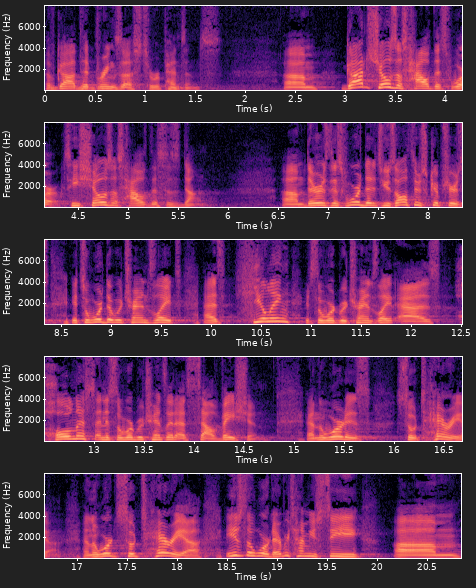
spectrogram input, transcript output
of God that brings us to repentance. Um, God shows us how this works, He shows us how this is done. Um, there is this word that is used all through scriptures. It's a word that we translate as healing, it's the word we translate as wholeness, and it's the word we translate as salvation. And the word is soteria. And the word soteria is the word every time you see, um,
